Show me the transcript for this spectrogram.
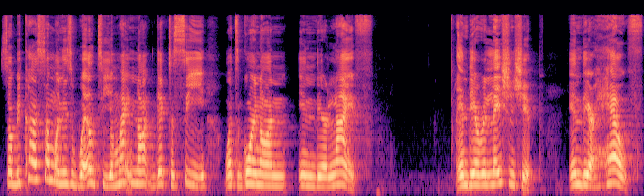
So, because someone is wealthy, you might not get to see what's going on in their life, in their relationship, in their health.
